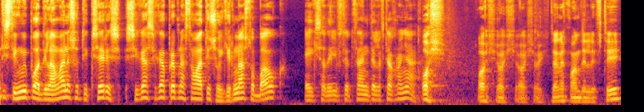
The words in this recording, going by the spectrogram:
τη στιγμή που αντιλαμβάνεσαι ότι ξέρεις σιγά σιγά πρέπει να σταματήσω, γυρνάς στον Μπάουκ, έχεις αντιληφθεί ότι θα είναι η τελευταία χρονιά; Όχι, όχι, όχι, όχι, όχι. δεν έχω αντιληφθεί.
